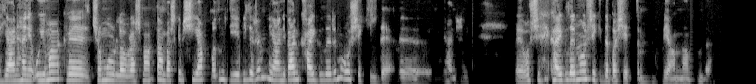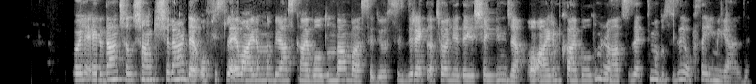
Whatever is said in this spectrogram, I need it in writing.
Yani hani uyumak ve çamurla uğraşmaktan başka bir şey yapmadım diyebilirim. Yani ben kaygılarımı o şekilde e, yani e, o şey, kaygılarımı o şekilde baş ettim bir anlamda. Böyle evden çalışan kişiler de ofisle ev ayrımının biraz kaybolduğundan bahsediyor. Siz direkt atölyede yaşayınca o ayrım kayboldu mu? Rahatsız etti mi bu sizi yoksa iyi mi geldi?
